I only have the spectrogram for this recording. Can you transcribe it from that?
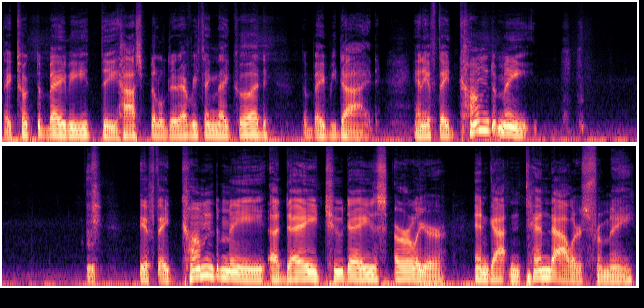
They took the baby. The hospital did everything they could. The baby died. And if they'd come to me, if they'd come to me a day, two days earlier and gotten $10 from me,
